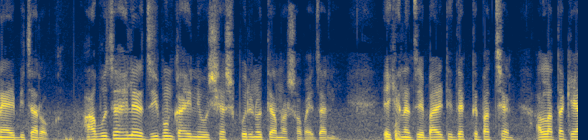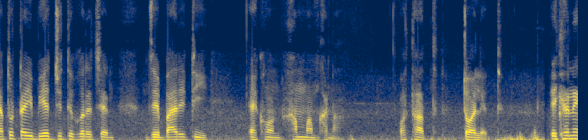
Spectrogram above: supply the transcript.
ন্যায় বিচারক। আবু জাহেলের জীবন কাহিনী ও শেষ পরিণতি আমরা সবাই জানি। এখানে যে বাড়িটি দেখতে পাচ্ছেন, আল্লাহ তাকে এতটাই বেজ্জিত করেছেন যে বাড়িটি এখন হাম্মামখানা, অর্থাৎ টয়লেট। এখানে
